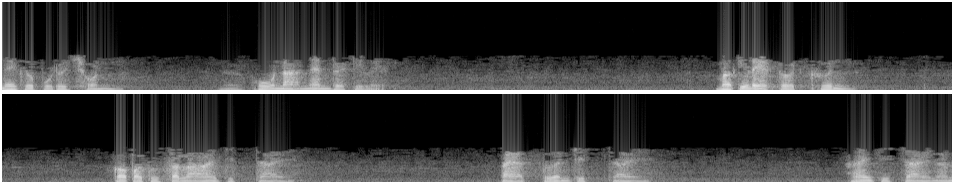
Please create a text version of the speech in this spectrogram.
นี่คือปุถุชน ผู้หนานแน่นด้วยกิเลส เมื่อกิเลสเกิดขึ้น ก็ประทุษร้ายจิตใจ แปดเปื้อนจิตใจ ให้จิตใจนั้น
